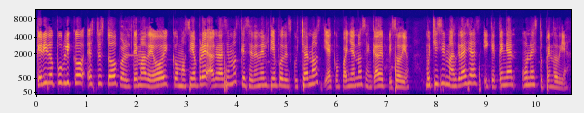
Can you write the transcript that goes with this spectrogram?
Querido público, esto es todo por el tema de hoy. Como siempre, agradecemos que se den el tiempo de escucharnos y acompañarnos en cada episodio. Muchísimas gracias y que tengan un estupendo día.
